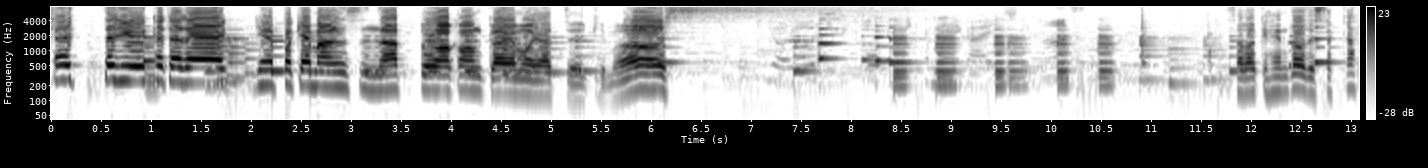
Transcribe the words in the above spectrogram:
はい、ということで、ニューポケモンスナップを今回もやっていきます。よろしくお願いします。砂漠編どうでしたか？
